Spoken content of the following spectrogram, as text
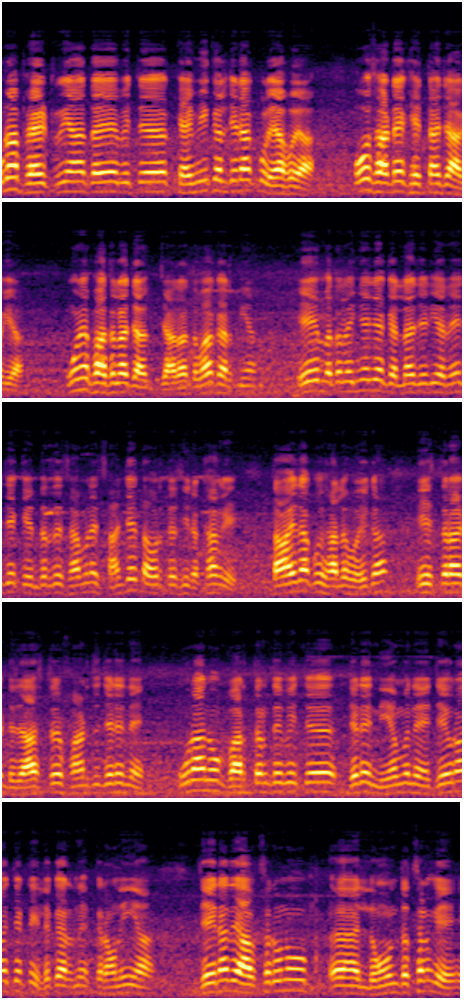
ਉਹਨਾਂ ਫੈਕਟਰੀਆਂ ਦੇ ਵਿੱਚ ਕੈਮੀਕਲ ਜਿਹੜਾ ਘੁਲਿਆ ਹੋਇਆ, ਉਹ ਸਾਡੇ ਖੇਤਾਂ 'ਚ ਆ ਗਿਆ। ਉਹਨੇ ਫਸਲਾਂ ਜ਼ਿਆ- ਜ਼ਿਆਦਾ ਤਬਾਹ ਕਰਤੀਆਂ। ਇਹ ਮਤਲਬ ਇਹੀਆਂ ਜਿਹੀਆਂ ਗੱਲਾਂ ਜਿਹੜੀਆਂ ਨੇ, ਜੇ ਕੇਂਦਰ ਦੇ ਸਾਹਮਣੇ ਸਾਂਝੇ ਤੌਰ ਤੇ ਅਸੀਂ ਰੱਖਾਂਗੇ, ਤਾਂ ਇਹਦਾ ਕੋਈ ਹੱਲ ਹੋਏਗਾ। ਇਸ ਤਰ੍ਹਾਂ ਡਿਜ਼ਾਸਟਰ ਫੰਡਸ ਜਿਹੜੇ ਨੇ, ਉਹਨਾਂ ਨੂੰ ਵਰਤਣ ਦੇ ਵਿੱਚ ਜਿਹੜੇ ਨਿਯਮ ਨੇ, ਜੇ ਉਹਨਾਂ 'ਚ ਢਿੱਲ ਕਰਨ, ਕਰਾਉਣੀ ਆ, ਜੇ ਇਹਨਾਂ ਦੇ ਅਫਸਰ ਉਹਨੂੰ ਲੋਨ ਦੱਸਣਗੇ,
